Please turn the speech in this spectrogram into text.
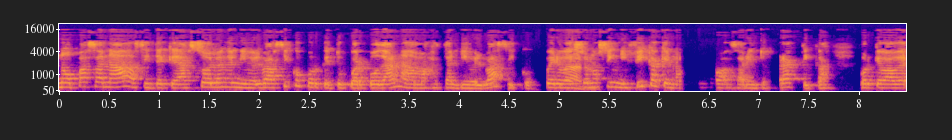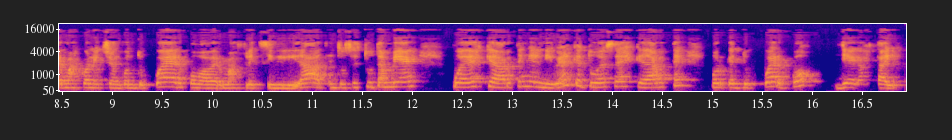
no pasa nada si te quedas solo en el nivel básico porque tu cuerpo da nada más hasta el nivel básico, pero eso no significa que no puedas avanzar en tus prácticas, porque va a haber más conexión con tu cuerpo, va a haber más flexibilidad, entonces tú también puedes quedarte en el nivel que tú desees quedarte porque tu cuerpo llega hasta ahí.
